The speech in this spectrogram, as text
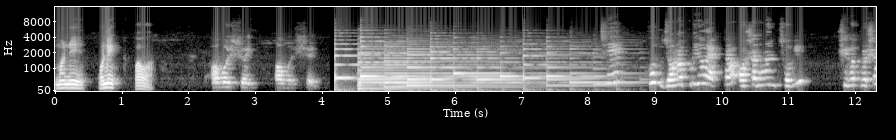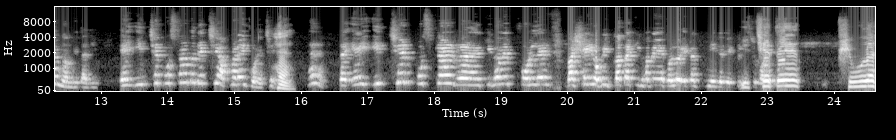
মানে অনেক পাওয়া। অবশ্যই অবশ্যই। খুব জনপ্রিয় একটা অসাধারণ ছবি শিবপ্রসাদ নন্দিতাজি। এই ইচ্ছের পোস্টারও তো দেখছি আপনারাই করেছেন। হ্যাঁ। হ্যাঁ তা এই ইচ্ছের পোস্টার কীভাবে করলেন বা সেই অভিজ্ঞতা কীভাবে হলো এটা নিয়ে যদি একটু ইচ্ছেতে শিবুদার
